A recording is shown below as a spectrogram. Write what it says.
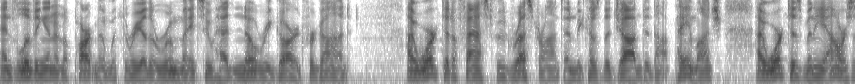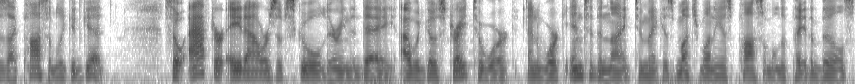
and living in an apartment with three other roommates who had no regard for God. I worked at a fast food restaurant, and because the job did not pay much, I worked as many hours as I possibly could get. So after eight hours of school during the day, I would go straight to work and work into the night to make as much money as possible to pay the bills.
